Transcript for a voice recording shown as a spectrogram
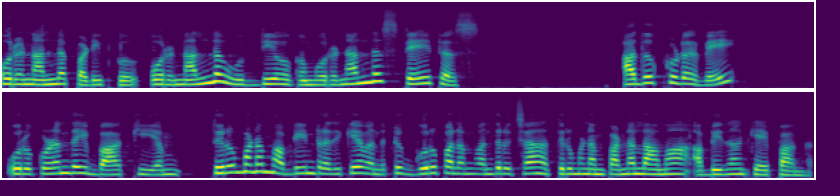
ஒரு நல்ல படிப்பு ஒரு நல்ல உத்தியோகம் ஒரு நல்ல ஸ்டேட்டஸ் அது கூடவே ஒரு குழந்தை பாக்கியம் திருமணம் அப்படின்றதுக்கே வந்துட்டு குருபலம் வந்துருச்சா திருமணம் பண்ணலாமா அப்படி தான் கேட்பாங்க.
